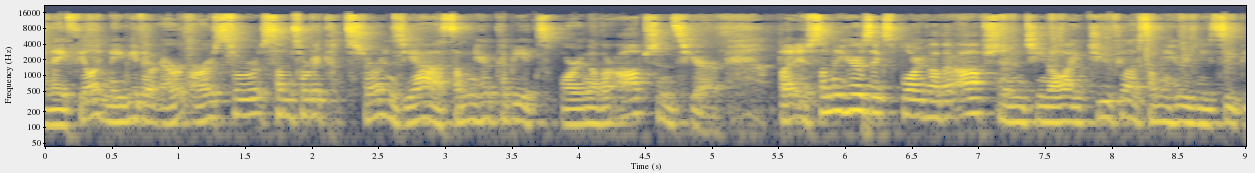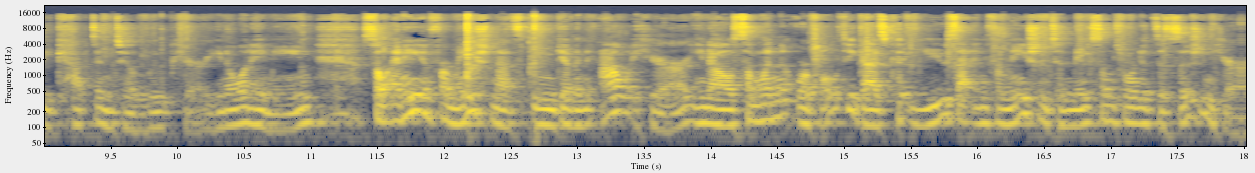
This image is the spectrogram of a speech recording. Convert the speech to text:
And I feel like maybe there are, are some sort of concerns. Yeah, someone here could be exploring other options here. But if someone here is exploring other options, you know, I do feel like someone here needs to be kept into a loop here. You know what I mean? So any information that's being given out here, you know, someone or both you guys could use that information to make some sort of decision here.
